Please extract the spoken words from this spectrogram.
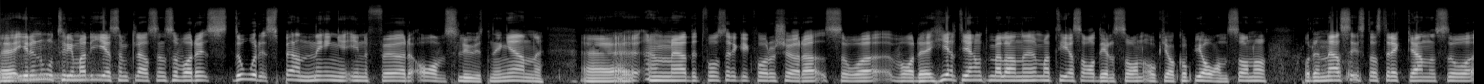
Eh, I den otrimmade JSM-klassen så var det stor spänning inför avslutningen. Eh, med två sträckor kvar att köra så var det helt jämnt mellan Mattias Adelsson och Jakob Jansson och på den näst sista sträckan så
